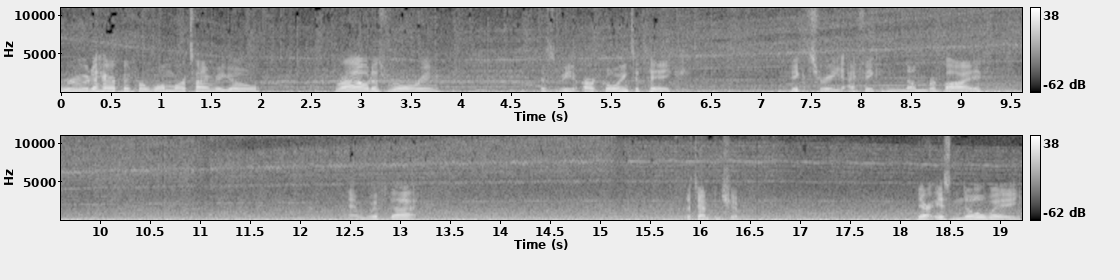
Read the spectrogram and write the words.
Through the hairpin for one more time we go. Crowd is roaring as we are going to take victory, I think number 5. And with that, the championship. There is no way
